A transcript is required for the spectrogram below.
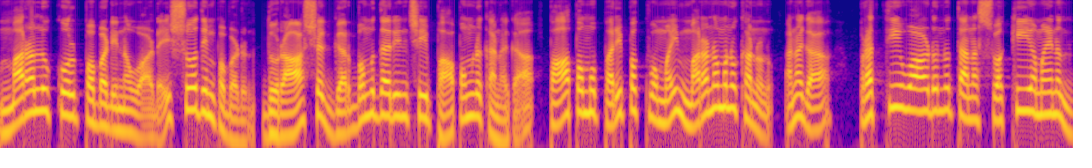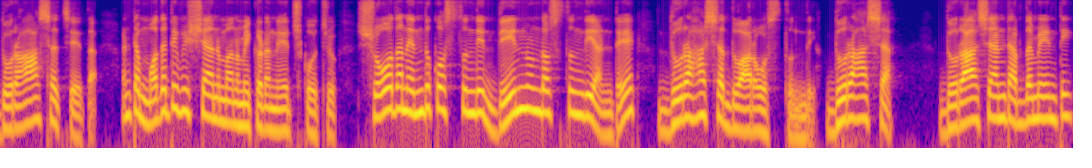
మరలు కోల్పబడిన వాడై శోధింపబడును. దురాశ గర్భము ధరించి పాపమును కనగా పాపము పరిపక్వమై మరణమును కనును. అనగా ప్రతివాడును తన స్వకీయమైన దురాశ చేత. అంటే మొదటి విషయాన్ని మనం ఇక్కడ నేర్చుకోవచ్చు. శోధన ఎందుకు వస్తుంది దేని నుండి వస్తుంది అంటే దురాశ ద్వారా వస్తుంది. దురాశ. దురాశ అంటే అర్థం ఏంటి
